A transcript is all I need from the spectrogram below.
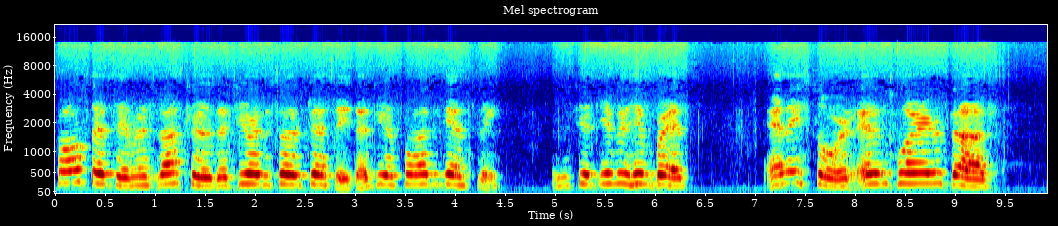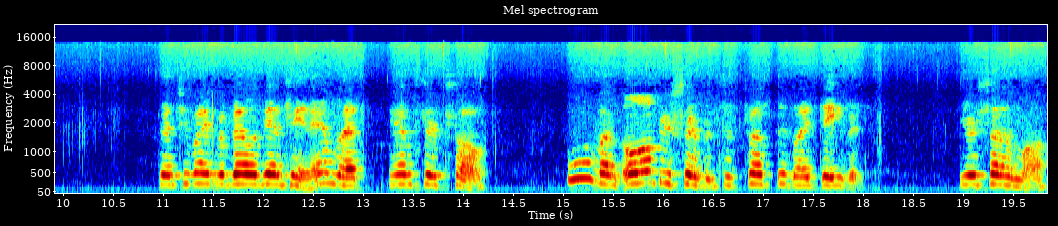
Saul said to him, It is not true that you are the son of Jesse, that you have plotted against me, and you have given him bread and a sword, and inquired of God that you might rebel against me. And Amalek answered Saul, Who among all of your servants is trusted like David, your son-in-law?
